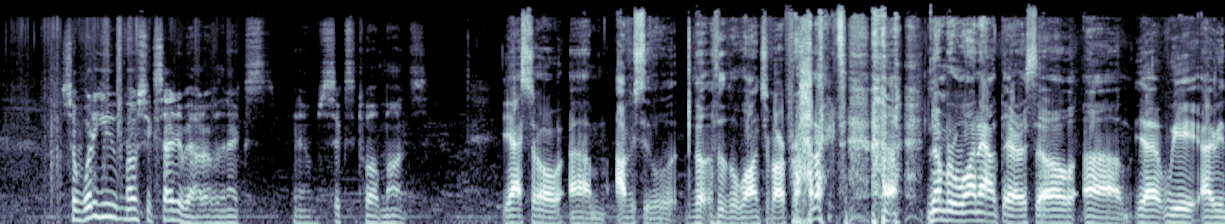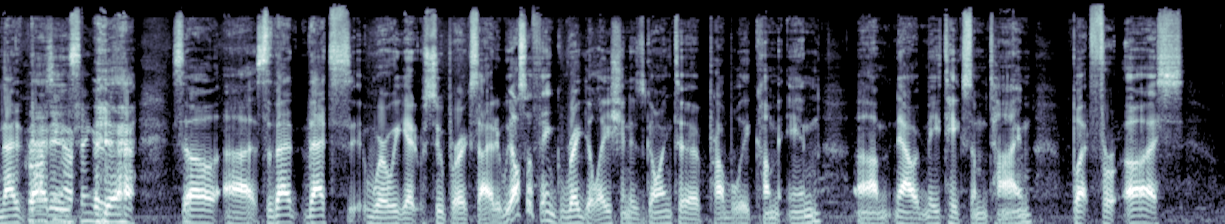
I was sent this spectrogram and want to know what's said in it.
so what are you most excited about over the next you know six to 12 months yeah, so um, obviously the, the, the, launch of our product, number one out there. So um, yeah, we, I mean that, Crossing that is, our fingers. yeah, so, uh, so that that's where we get super excited. We also think regulation is going to probably come in. Um, now, it may take some time, but for us,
